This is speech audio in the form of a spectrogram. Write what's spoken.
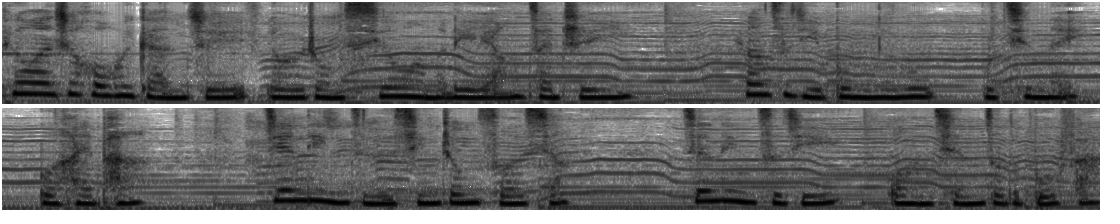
听完之后会感觉有一种希望的力量在指引，让自己不迷路、不气馁、不害怕，坚定自己心中所想，坚定自己往前走的步伐。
